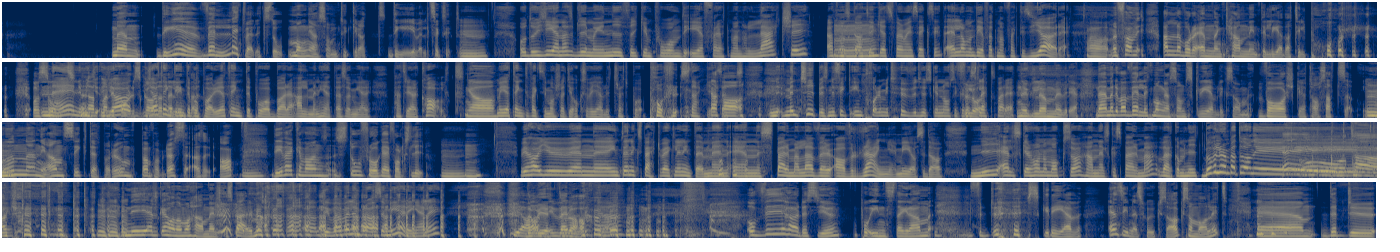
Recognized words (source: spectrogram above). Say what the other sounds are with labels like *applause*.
Men det är väldigt, väldigt stor, många som tycker att det är väldigt sexigt. Mm. Och då genast blir man ju nyfiken på om det är för att man har lärt sig att man ska Mm. tycka att sperma är sexigt eller om det är för att man faktiskt gör det. Ja, men fan, alla våra ämnen kan inte leda till porr *laughs* och sånt. nej, nej, att man jag, är jag, porrskadad jag tänkte inte på porr, jag tänkte på bara allmänhet, alltså mer patriarkalt. Ja. Men jag tänkte faktiskt i morse att jag också var jävligt trött på porrsnacket. Ja. att- Men typiskt, nu fick du in porr i mitt huvud, hur ska jag någonsin kunna Förlåt. släppa det? Nu glömmer vi det. Nej men det var väldigt många som skrev liksom, var ska jag ta satsen? I Mm. munnen, i ansiktet, på rumpan, på bröstet. Alltså, ja. Det verkar vara en stor fråga i folks liv. Mm. Vi har ju en, eh, inte en expert, verkligen inte, men *laughs* en spermalover av rang med oss idag. Ni älskar honom också, han älskar sperma. Välkommen hit Bubbelrumpa-Tony! Hej! tack! *laughs* Ni älskar honom och han älskar sperma. *laughs* Det var väl en bra summering eller? ja, Det var är jättebra. väldigt bra. Och vi hördes ju på Instagram för du skrev en sinnessjuk sak som vanligt. Eh, där du,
